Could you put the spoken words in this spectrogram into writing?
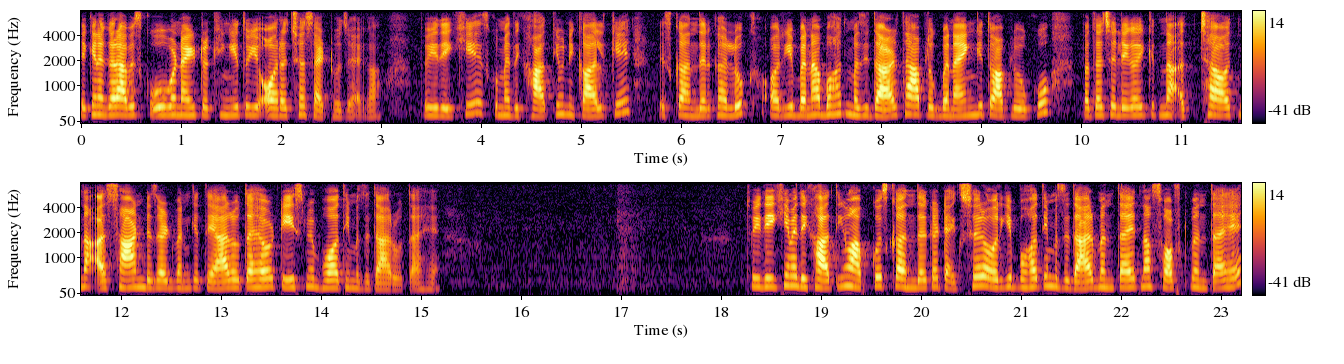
लेकिन अगर आप इसको ओवरनाइट रखेंगे तो ये और अच्छा सेट हो जाएगा। तो ये देखिए, इसको मैं दिखाती हूँ निकाल के, इसका अंदर का लुक। और ये बना बहुत मज़ेदार था, आप लोग बनाएँगे तो आप लोगों को पता चलेगा कि कितना अच्छा और इतना आसान डिज़र्ट बन के तैयार होता है और टेस्ट में बहुत ही मज़ेदार होता है। तो ये देखिए, मैं दिखाती हूँ आपको इसका अंदर का टेक्सचर और ये बहुत ही मज़ेदार बनता है, इतना सॉफ्ट बनता है।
